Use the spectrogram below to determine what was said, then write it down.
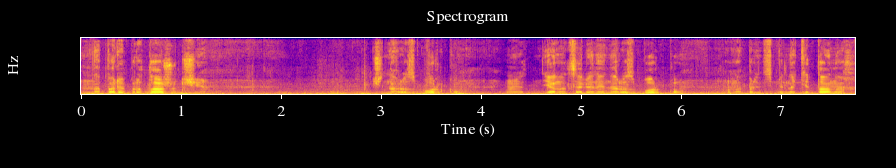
На перепродажу чи, чи на розборку. Ну, Я нацелений на розборку. Вона, в принципі, на титанах.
